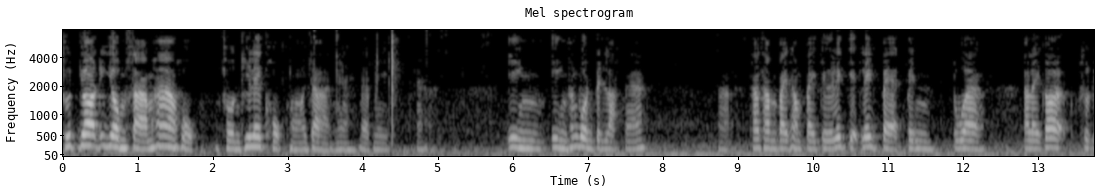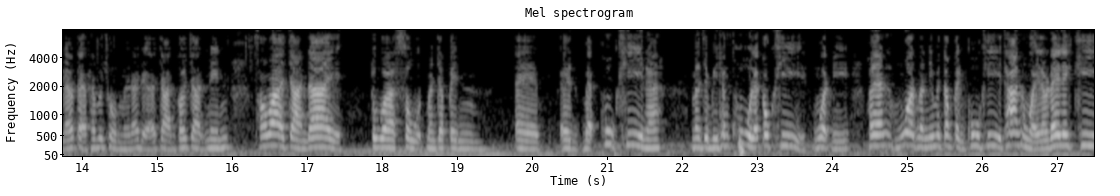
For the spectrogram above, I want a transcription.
ชุดยอดนิยมสามห้าหกชนที่เลขหกของอาจารย์เนี่ยแบบนี้นะคะอิงอิงข้างบนเป็นหลักนะอ่าถ้าทำไปทำไปเจอเลขเจ็ดเลขแปดเป็นตัวอะไรก็สุดแล้วแต่ท่านผู้ชมเลยนะ เดี๋ยวอาจารย์ก็จะเน้น เพราะว่าอาจารย์ได้ตัวสูตรมันจะเป็นเออเออแบบคู่ขี้นะ มันจะมีทั้งคู่และก็ขี้งวดนี้ เพราะฉะนั้นงวดมันนี้มันต้องเป็นคู่ขี้ ถ้าหน่วยเราได้เลขขี้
